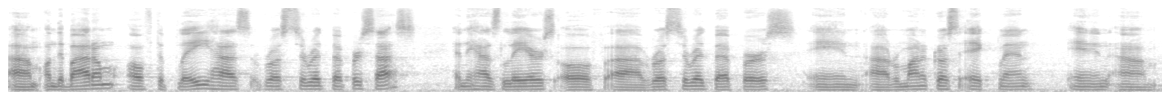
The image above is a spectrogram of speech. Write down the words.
Um, on the bottom of the plate has roasted red pepper sauce, and it has layers of uh, roasted red peppers and uh, Romano cross eggplant and um,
